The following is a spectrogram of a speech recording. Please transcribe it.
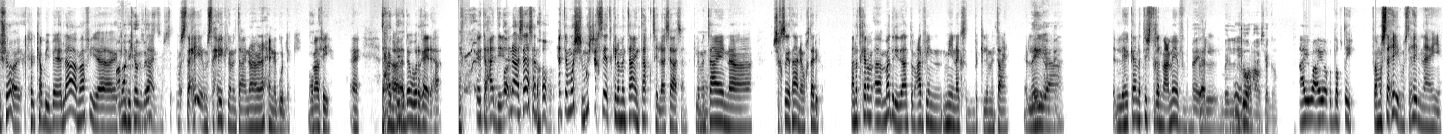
شو؟ ك- copy بي. لا ما في آه، ما في copy. paste؟ مستحيل مستحيل كليمنتاين. أنا من الحين أقول لك. ما. في. آه، تحدي؟ أدور غيرها. اي تحدي. طيب. لأنه أساسا حتى مش مش شخصية كليمنتاين تقتل أساسا. كليمنتاين آه، شخصية ثانية مختلفة. أنا أتكلم آه، ما أدري إذا أنتم عارفين مين أقصد بكليمنتاين. اللي إي، هي عارفين. اللي هي كانت تشتغل مع ميف اي بال... بال powerhouse حقهم. أيوه أيوه بالضبط. إيه. فمستحيل مستحيل إنها هي.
